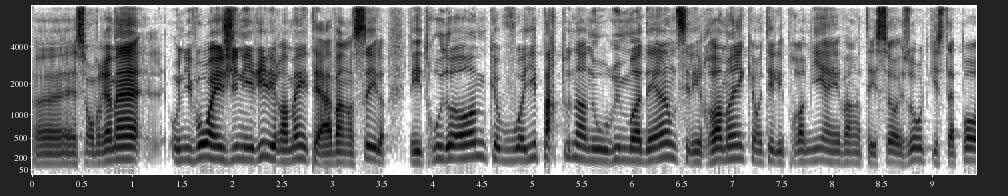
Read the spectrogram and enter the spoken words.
Ils sont vraiment, au niveau ingénierie, les Romains étaient avancés. Les trous d'hommes que vous voyez partout dans nos rues modernes, c'est les Romains qui ont été les premiers à inventer ça. Les autres, qui n'étaient pas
